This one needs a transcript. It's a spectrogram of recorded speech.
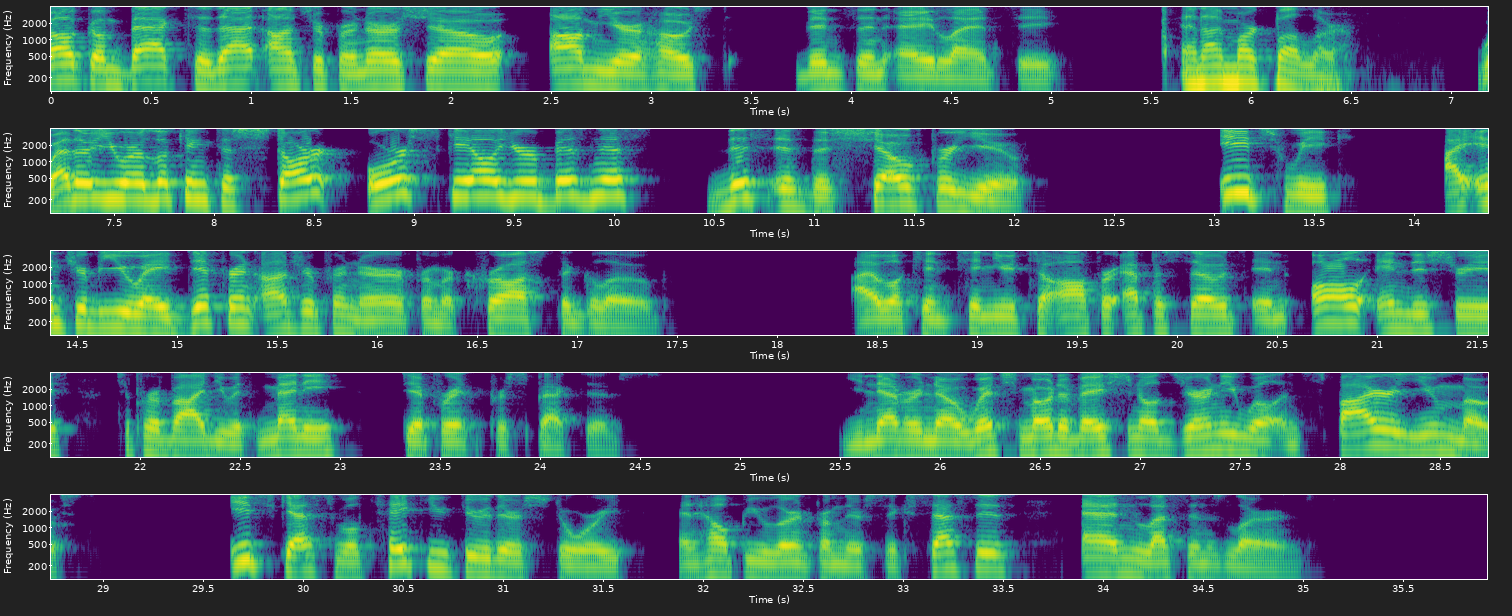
Welcome back to that entrepreneur show. I'm your host, Vincent A. Lancey. And I'm Mark Butler. Whether you are looking to start or scale your business, this is the show for you. Each week, I interview a different entrepreneur from across the globe. I will continue to offer episodes in all industries to provide you with many different perspectives. You never know which motivational journey will inspire you most. Each guest will take you through their story and help you learn from their successes and lessons learned.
